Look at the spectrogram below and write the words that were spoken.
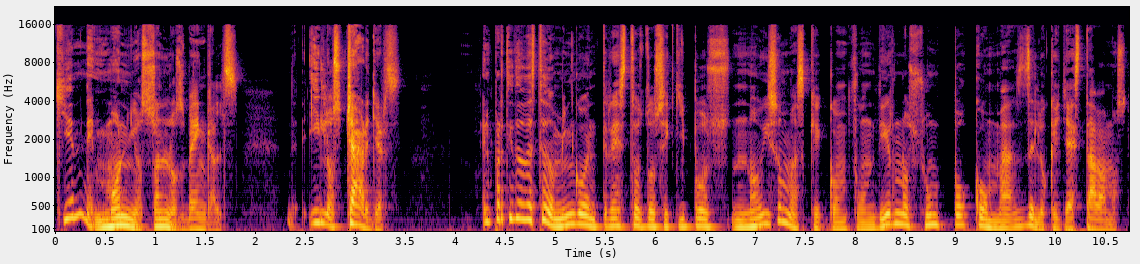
¿Quién demonios son los Bengals? Y los Chargers. El partido de este domingo entre estos dos equipos no hizo más que confundirnos un poco más de lo que ya estábamos.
